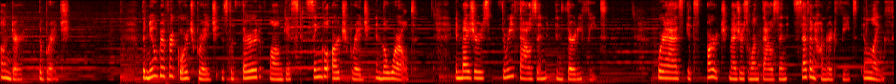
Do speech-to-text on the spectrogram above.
under the bridge. The New River Gorge Bridge is the third longest single arch bridge in the world. It measures 3,030 feet, whereas its arch measures 1,700 feet in length.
